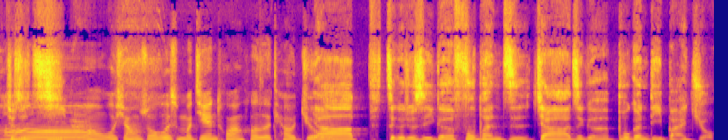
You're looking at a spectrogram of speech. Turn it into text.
就是鸡耳、哦，我想说，为什么今天突然喝了调酒？呀，这个就是一个覆盆子加这个布根地白酒，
